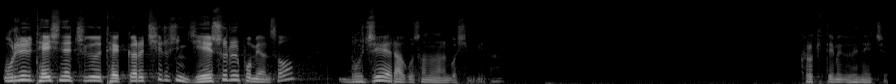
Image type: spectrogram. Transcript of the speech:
우리를 대신해 그 대가를 치르신 예수를 보면서 무죄라고 선언하는 것입니다. 그렇기 때문에 은혜죠.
